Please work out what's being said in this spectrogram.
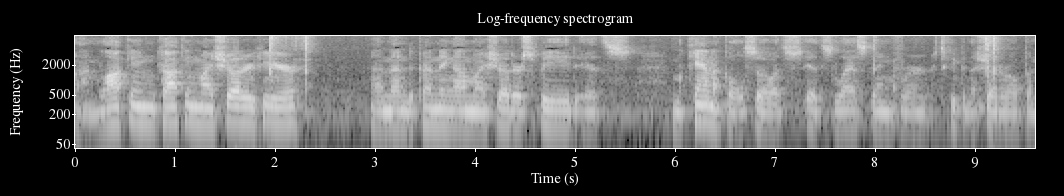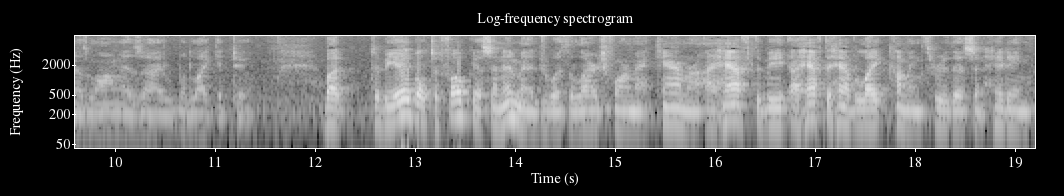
am locking, cocking my shutter here, and then depending on my shutter speed, it's mechanical, so it's it's lasting for it's keeping the shutter open as long as I would like it to. But to be able to focus an image with a large format camera, I have to be I have to have light coming through this and hitting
